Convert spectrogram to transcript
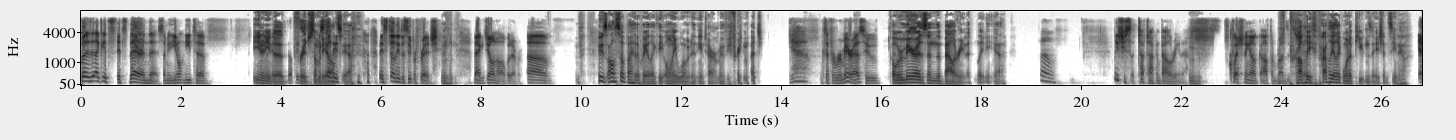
But like it's it's there in this. I mean, you don't need to You don't need to still- fridge somebody else, needs- yeah. they still need the super fridge. Mhm. Maggie Gyllenhaal, whatever. Um Who's also, by the way, like the only woman in the entire movie, pretty much. yeah, except for Ramirez, who Oh, Ramirez and the ballerina lady, yeah. well, at least she's a tough talking ballerina. Mhm. Questioning how Gotham runs. its shit. Probably, probably like one of Putin's agents, you know. Yeah.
